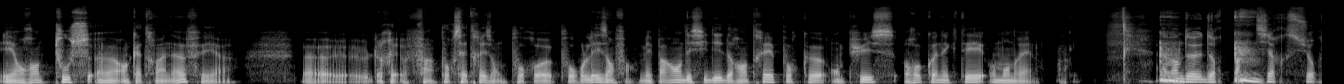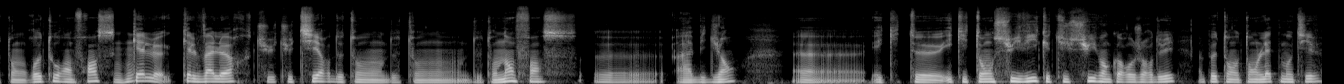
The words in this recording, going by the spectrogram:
Et on rentre tous en 89 et enfin pour cette raison, pour euh, pour les enfants. Mes parents ont décidé de rentrer pour qu'on puisse reconnecter au monde réel. Avant de, de, repartir sur ton retour en France, mhm. quelle, quelle valeur tu, tu, tires de ton, de ton, de ton enfance euh, à Abidjan euh, et qui te et qui t'ont suivi, que tu suives encore aujourd'hui, un peu ton, ton leitmotiv?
